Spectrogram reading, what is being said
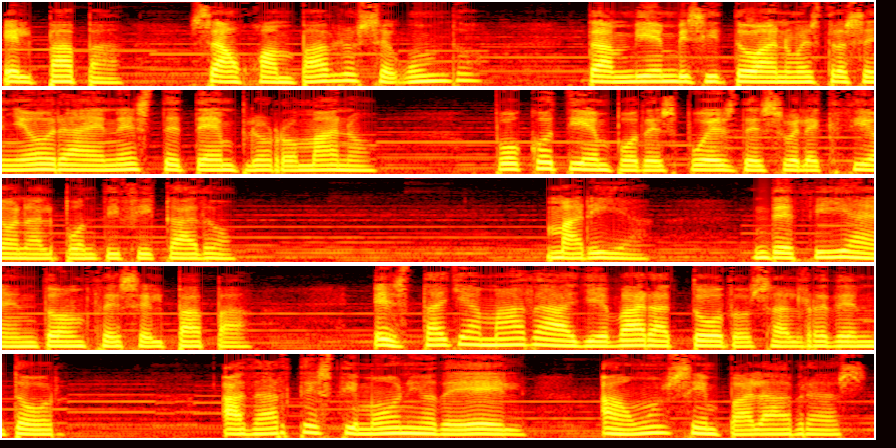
El Papa, San Juan Pablo II, también visitó a Nuestra Señora en este templo romano, poco tiempo después de su elección al pontificado. María, decía entonces el Papa, está llamada a llevar a todos al Redentor, a dar testimonio de Él, aún sin palabras,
